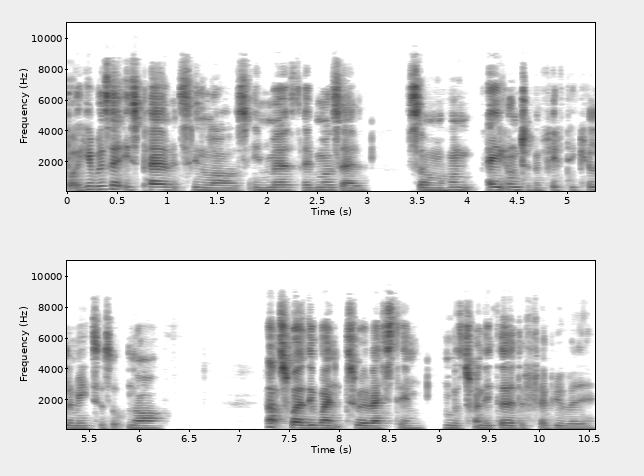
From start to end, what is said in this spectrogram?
but he was at his parents-in-law's in Meurthe-et-Moselle, some 850 kilometres up north. That's where they went to arrest him on the 23rd of February,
